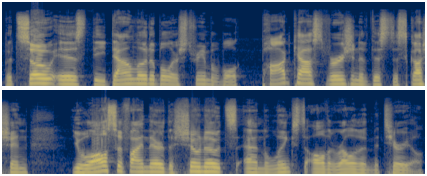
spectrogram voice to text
but so is the downloadable or streamable podcast version of this discussion. You will also find there the show notes and the links to all the relevant material.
